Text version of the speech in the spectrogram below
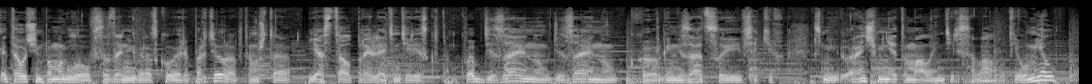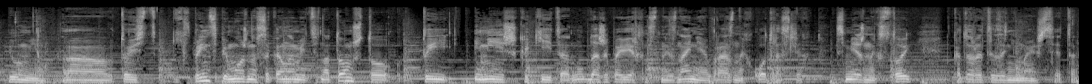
Это очень помогло в создании городского репортера, потому что я стал проявлять интерес к, там, к веб-дизайну, к дизайну, к организации всяких СМИ. Раньше меня это мало интересовало. Вот я умел и умел. А, то есть, в принципе, можно сэкономить на том, что ты имеешь какие-то, ну, даже поверхностные знания в разных отраслях, смежных с той, которой ты занимаешься. Это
